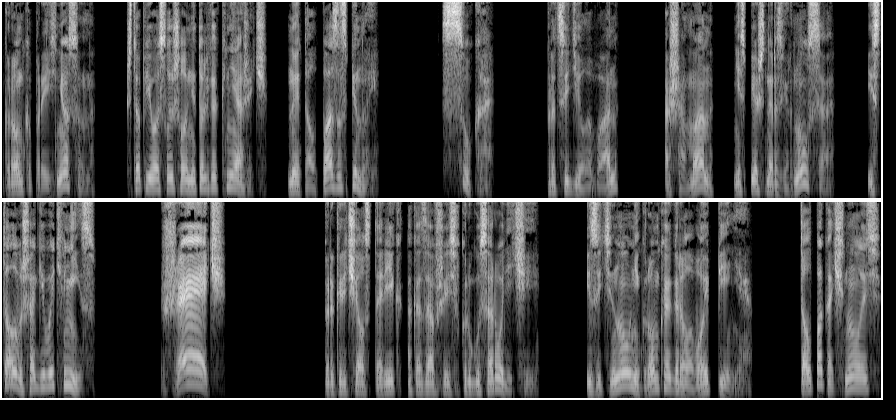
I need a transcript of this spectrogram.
Громко произнес он, чтоб его слышал не только княжич, но и толпа за спиной. «Сука!» — процедил Иван, а шаман неспешно развернулся и стал вышагивать вниз. «Жечь!» — прокричал старик, оказавшись в кругу сородичей, и затянул негромкое горловое пение. Толпа качнулась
